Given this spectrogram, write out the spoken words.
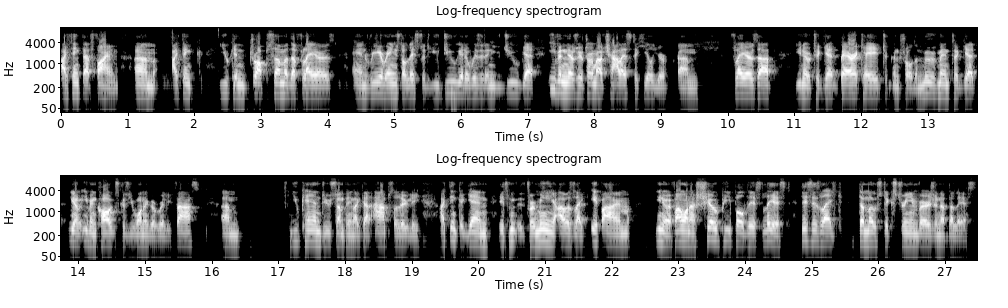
I think that's fine. Um, I think you can drop some of the flayers and rearrange the list so that you do get a wizard and you do get even as we were talking about chalice to heal your um, flayers up you know to get barricade to control the movement to get you know even cogs because you want to go really fast um, you can do something like that absolutely. I think again it's for me i was like if i'm you know if i want to show people this list this is like the most extreme version of the list.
